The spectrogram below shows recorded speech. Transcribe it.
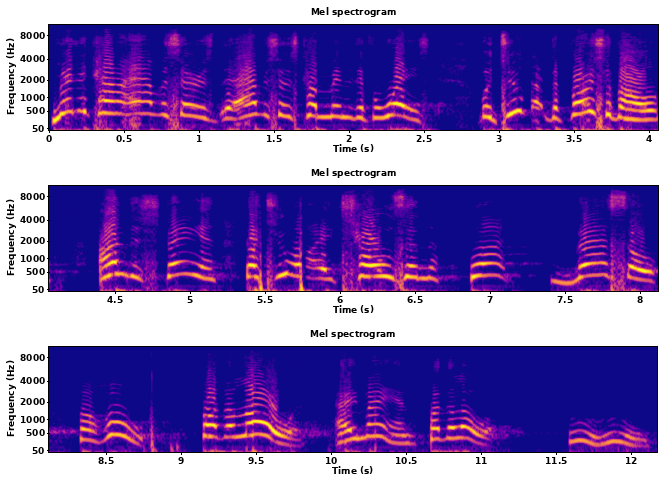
Many kind of adversaries, the adversaries come many different ways. But you got to first of all understand that you are a chosen what? Vessel for who? For the Lord. Amen. For the Lord. Mm-hmm.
